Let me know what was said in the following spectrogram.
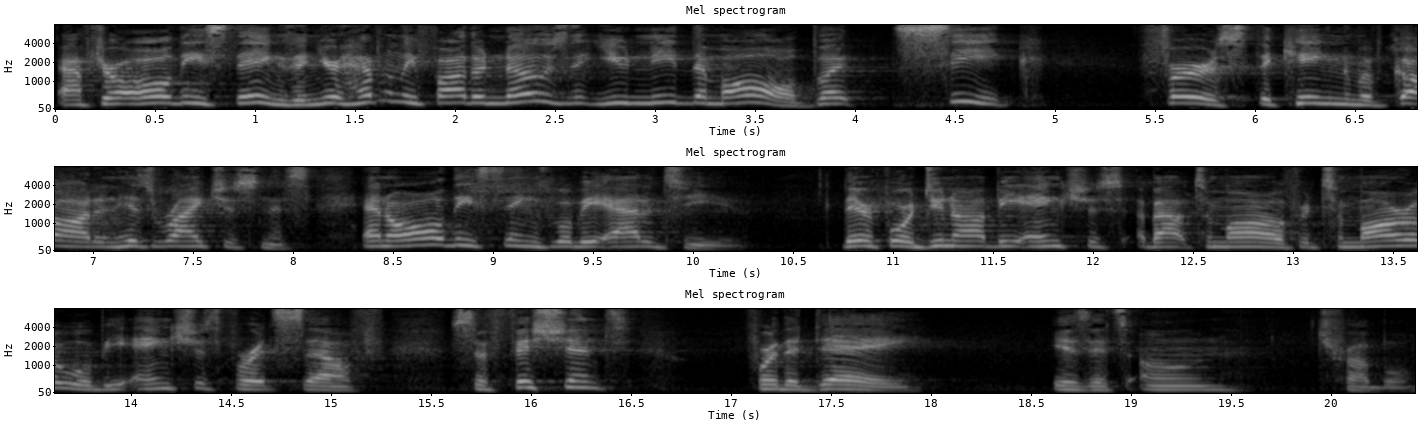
after all these things, and your heavenly Father knows that you need them all, but seek first the kingdom of God and his righteousness, and all these things will be added to you. Therefore, do not be anxious about tomorrow, for tomorrow will be anxious for itself. Sufficient for the day is its own trouble.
